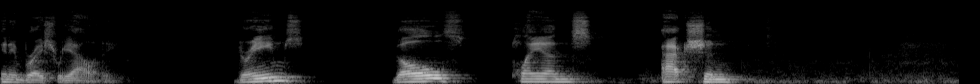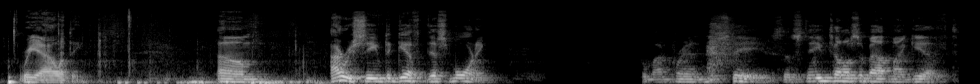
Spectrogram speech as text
And embrace reality. Dreams, goals, plans, action, reality. Um, I received a gift this morning from my friend Steve. So, Steve, tell us about my gift.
